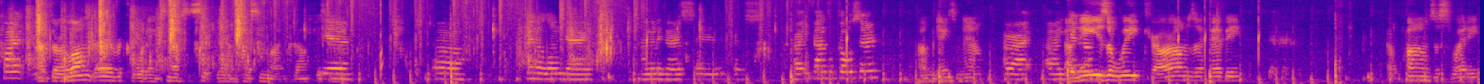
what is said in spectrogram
find. After a long day of recording, it's nice to sit down and play some Minecraft, Yeah. it? Uh, it's been a long day. I'm gonna go soon because. Alright, you found some cobblestone? I'm getting some now. Alright, uh, Our knees are weak, our arms are heavy, our palms are sweaty,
